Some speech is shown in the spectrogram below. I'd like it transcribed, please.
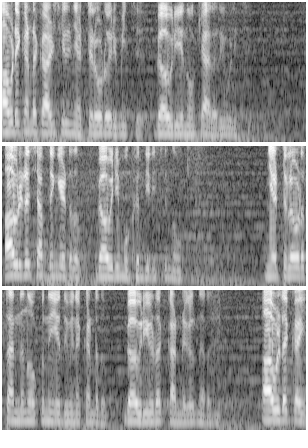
അവിടെ കണ്ട കാഴ്ചയിൽ ഞെട്ടലോട് ഒരുമിച്ച് ഗൗരിയെ നോക്കി അലറി വിളിച്ചു. അവരുടെ ശബ്ദം കേട്ടതും ഗൗരി മുഖം തിരിച്ച് നോക്കി. ഞെട്ടലോടെ തന്നെ നോക്കുന്ന യദുവിനെ കണ്ടതും ഗൗരിയുടെ കണ്ണുകൾ നിറഞ്ഞു. അവളുടെ കൈ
